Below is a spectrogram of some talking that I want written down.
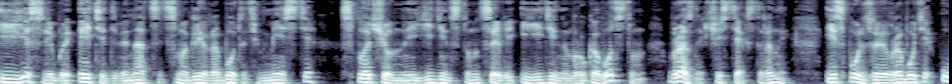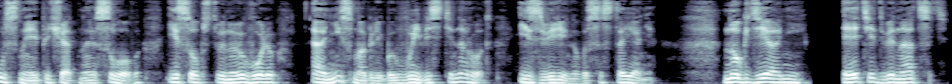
и если бы эти двенадцать смогли работать вместе – сплоченные единством цели и единым руководством в разных частях страны, используя в работе устное и печатное слово и собственную волю, они смогли бы вывести народ из звериного состояния. Но где они, эти двенадцать?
